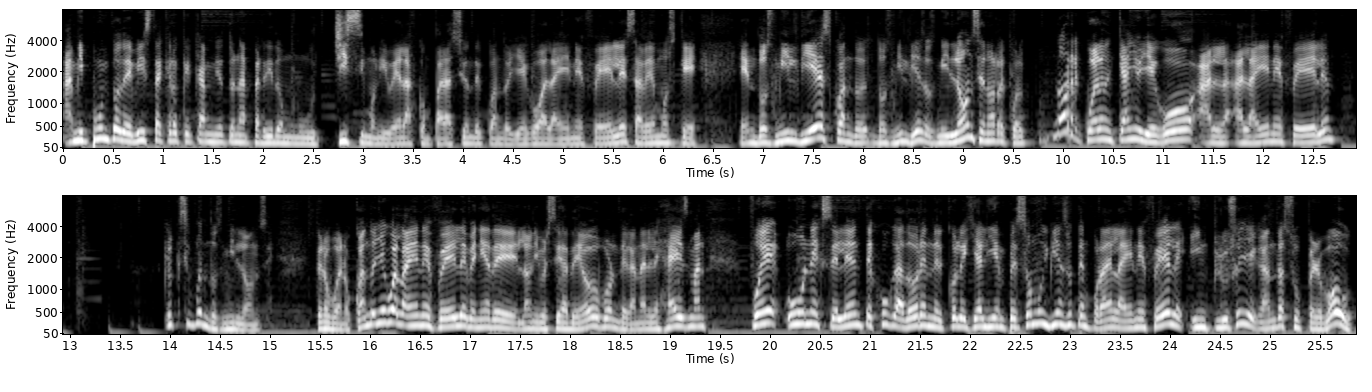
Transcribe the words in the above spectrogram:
A mi punto de vista, creo que Cam Newton ha perdido muchísimo nivel a comparación de cuando llegó a la NFL. Sabemos que en 2010, cuando 2010, 2011, no recuerdo, no en qué año llegó a la, a la NFL. Creo que sí fue en 2011. Pero bueno, cuando llegó a la NFL venía de la Universidad de Auburn, de ganarle Heisman. Fue un excelente jugador en el colegial y empezó muy bien su temporada en la NFL, incluso llegando a Super Bowl.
